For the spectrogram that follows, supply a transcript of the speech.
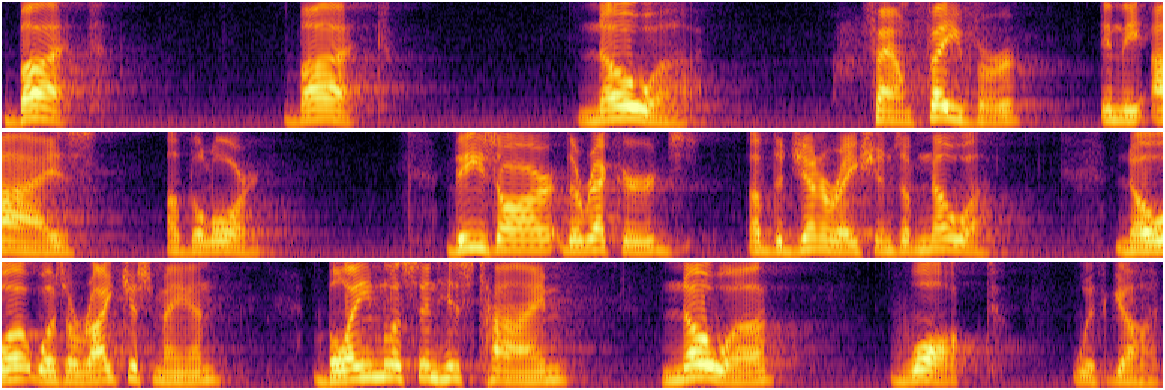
But, but, Noah found favor in the eyes of the Lord. These are the records of the generations of Noah. Noah was a righteous man, blameless in his time. Noah walked with God.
